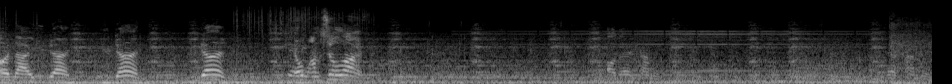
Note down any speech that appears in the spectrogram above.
Oh no, you done. You done. You done. You can't Nope, I'm still alive. Oh, they're coming. They're coming.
